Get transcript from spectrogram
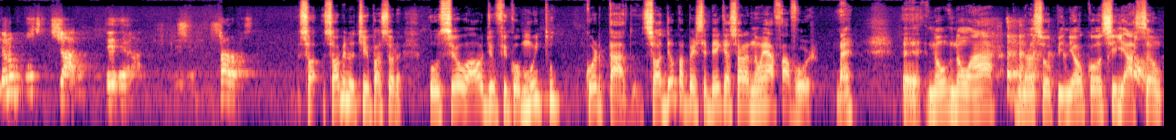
eu não posso já. É, é, fala. Só, só um minutinho, pastora. O seu áudio ficou muito cortado. Só deu para perceber que a senhora não é a favor, né? É, não, não há, na sua opinião, conciliação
